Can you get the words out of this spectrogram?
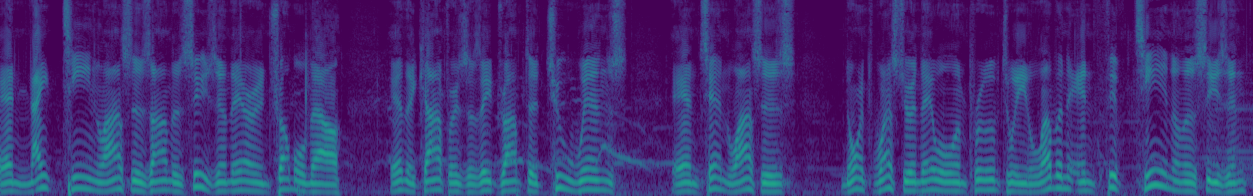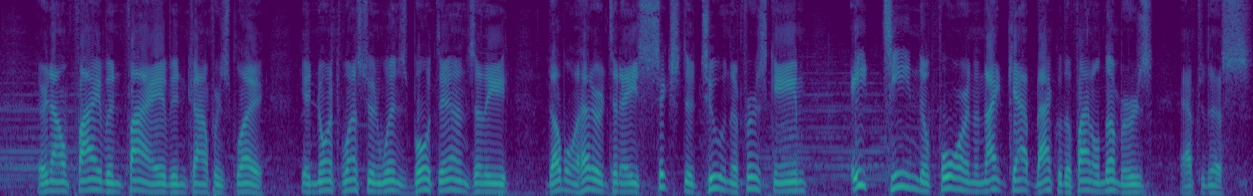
and 19 losses on the season. They are in trouble now in the conference as they drop to two wins and 10 losses. Northwestern, they will improve to 11 and 15 on the season. They're now 5 and 5 in conference play. And Northwestern wins both ends of the doubleheader today 6 to 2 in the first game, 18 to 4 in the nightcap. Back with the final numbers after this.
